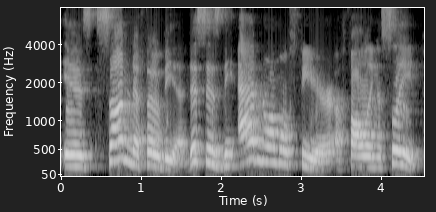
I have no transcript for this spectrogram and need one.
is somnophobia. This is the abnormal fear of falling asleep.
